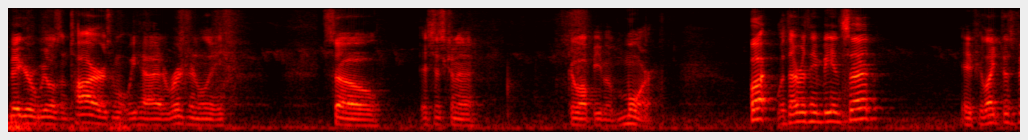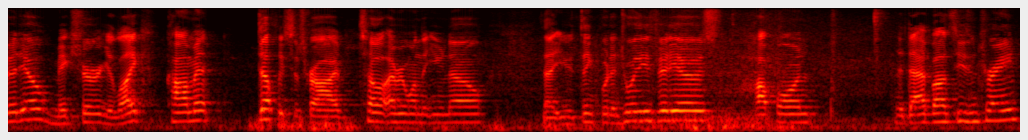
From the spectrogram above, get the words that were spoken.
bigger wheels and tires than what we had originally. So it's just gonna go up even more. But with everything being said, if you like this video, make sure you like, comment, definitely subscribe. Tell everyone that you know that you think would enjoy these videos. Hop on the Dad Bod Season train.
